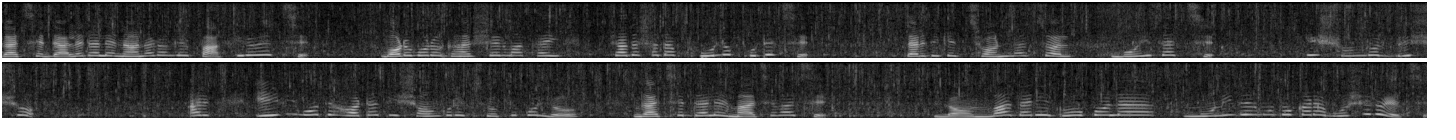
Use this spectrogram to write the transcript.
গাছের ডালে ডালে নানা রঙের পাখি রয়েছে। বড় বড় ঘাসের মাথায় সাদা সাদা ফুলও ফুটেছে। চারিদিকে ঝর্ণার জল বয়ে যাচ্ছে। কি সুন্দর দৃশ্য। আর এরই মধ্যে হঠাৎই শঙ্করের চোখে পড়ল গাছের ডালের মাঝে মাঝে লম্বা দাড়ি গোপলা মণিদের মতো কারা বসে রয়েছে?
